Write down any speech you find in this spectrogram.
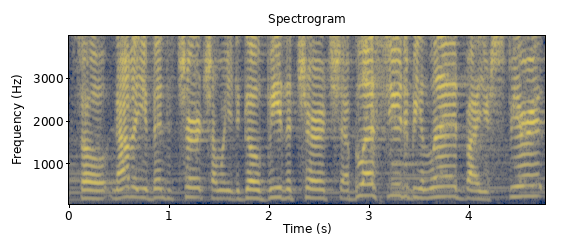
So now that you've been to church, I want you to go be the church. I bless you to be led by your spirit,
